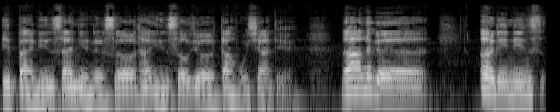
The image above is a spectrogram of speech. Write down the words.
一百零三年的时候，它营收就大幅下跌。那那个二零零四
